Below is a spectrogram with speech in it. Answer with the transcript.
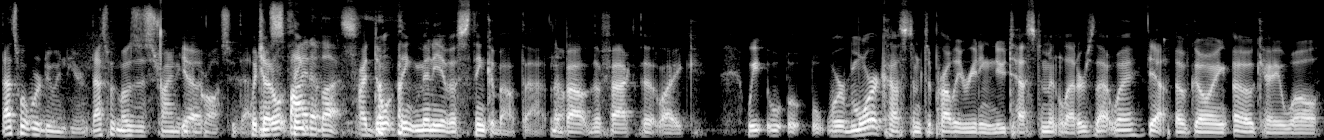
That's what we're doing here. That's what Moses is trying to get Mm-hmm. Yeah. across through that. Which in I don't spite think, of us. I don't think many of us think about that. No. About the fact that like we we're more accustomed to probably reading New Testament letters that way. Yeah. Of going, oh, okay, well,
